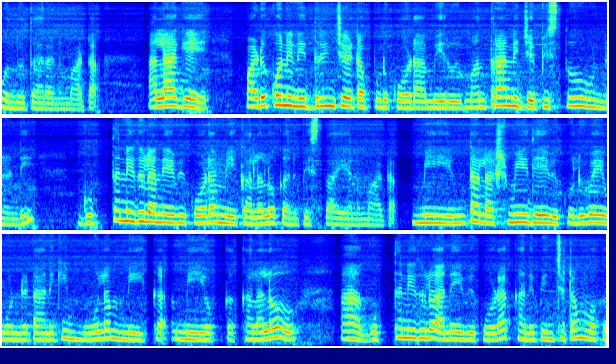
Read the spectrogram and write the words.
పొందుతారనమాట అలాగే పడుకొని నిద్రించేటప్పుడు కూడా మీరు మంత్రాన్ని జపిస్తూ ఉండండి. గుప్త నిధులనేవి కూడా మీ కలలో కనిపిస్తాయి అన్నమాట మీ ఇంట లక్ష్మీదేవి కొలువై ఉండటానికి మూలం మీ క మీ యొక్క కలలో ఆ గుప్త నిధులు అనేవి కూడా కనిపించటం ఒక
